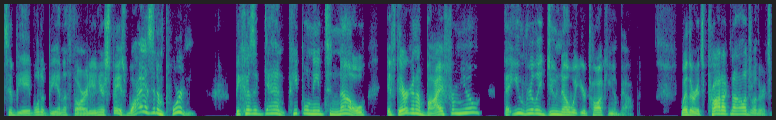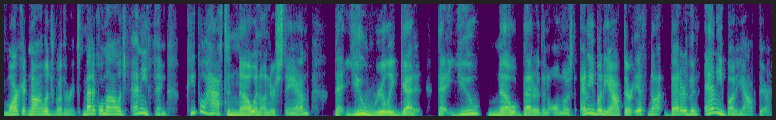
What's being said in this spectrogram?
to be able to be an authority in your space? Why is it important? Because again, people need to know if they're going to buy from you that you really do know what you're talking about. Whether it's product knowledge, whether it's market knowledge, whether it's medical knowledge, anything, people have to know and understand that you really get it, that you know better than almost anybody out there, if not better than anybody out there.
